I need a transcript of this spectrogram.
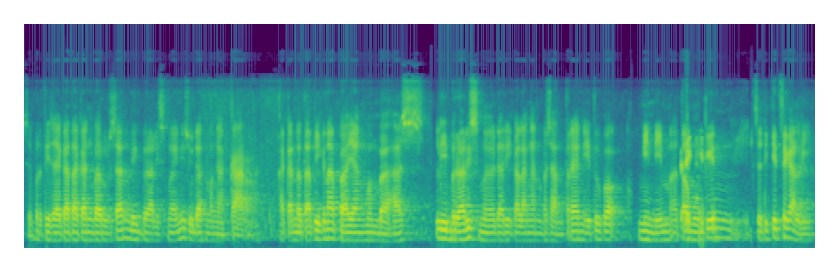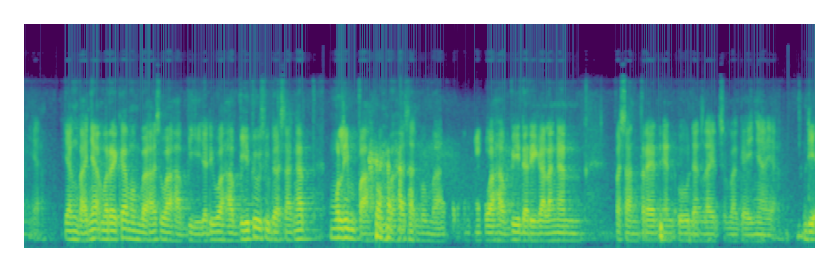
seperti saya katakan barusan, liberalisme ini sudah mengakar. Akan tetapi kenapa yang membahas liberalisme dari kalangan pesantren itu kok minim atau mungkin sedikit sekali ya yang banyak mereka membahas Wahabi. Jadi Wahabi itu sudah sangat melimpah pembahasan-pembahasan Wahabi dari kalangan pesantren NU dan lain sebagainya ya. Di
